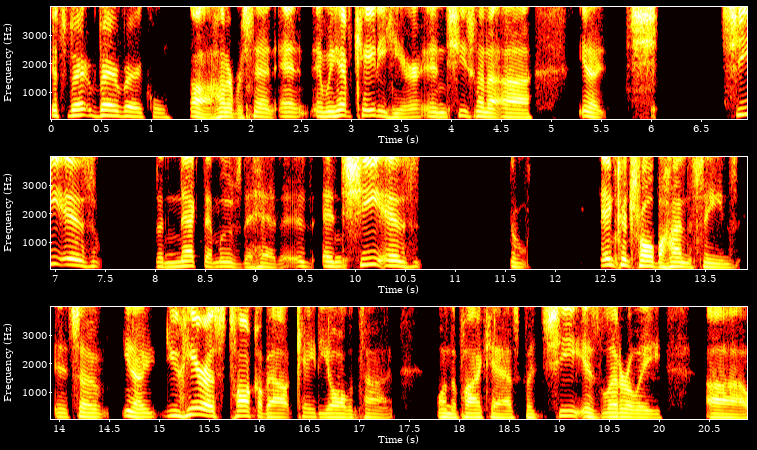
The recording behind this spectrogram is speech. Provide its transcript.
it's very very very cool. Oh, 100%. And and we have Katie here and she's going to uh you know she, she is the neck that moves the head uh, and she is the in control behind the scenes. And so, you know, you hear us talk about Katie all the time on the podcast, but she is literally uh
